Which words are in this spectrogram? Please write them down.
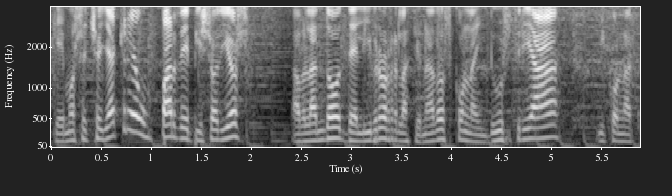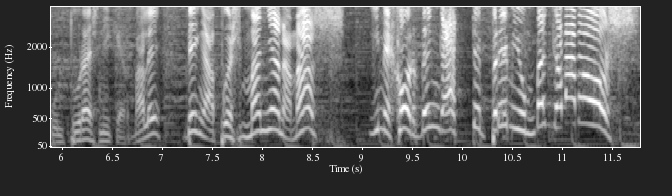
que hemos hecho ya creo un par de episodios hablando de libros relacionados con la industria y con la cultura sneaker, ¿vale? Venga, pues mañana más y mejor. Venga, hazte premium. Venga, vamos.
